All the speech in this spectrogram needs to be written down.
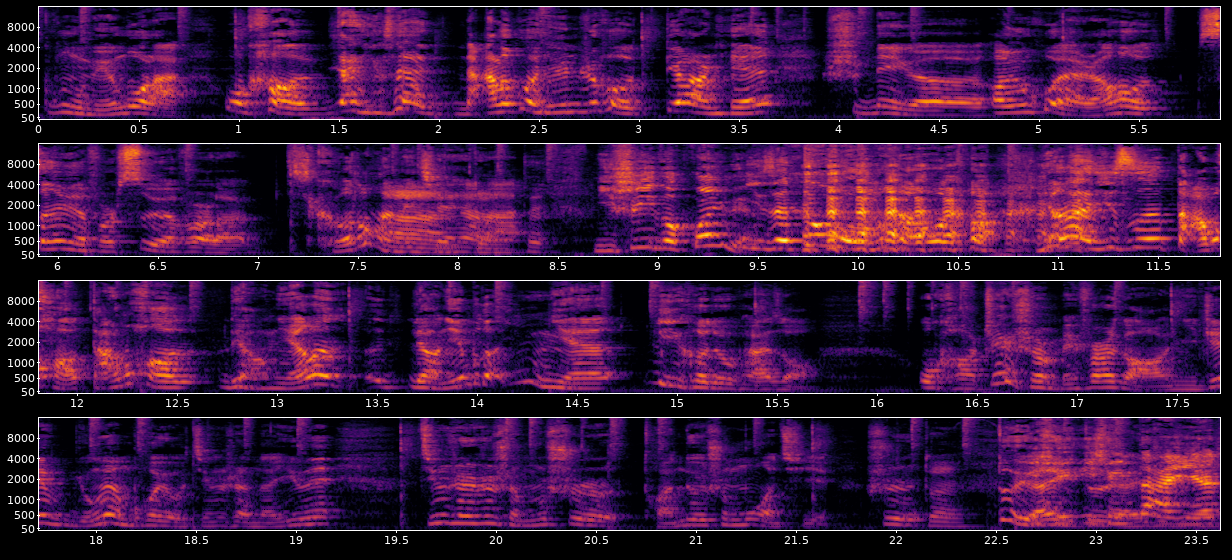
龚武明过来，我靠，亚锦赛拿了冠军之后，第二年是那个奥运会，然后三月份、四月份了，合同还没签下来，对你是一个官员你，在逗我吗？我靠，杨大吉斯打不好，打不好两年了，呃两年不到一年，立刻就排走。我靠，这事儿没法搞，你这永远不会有精神的，因为精神是什么？是团队，是默契，是对队员一群一群大爷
